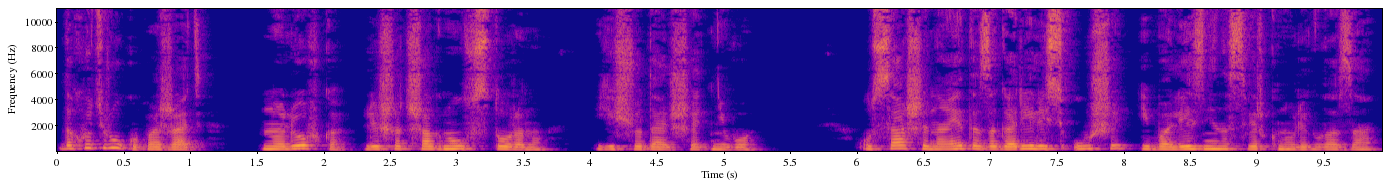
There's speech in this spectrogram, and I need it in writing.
да хоть руку пожать, но Левка лишь отшагнул в сторону, еще дальше от него. У Саши на это загорелись уши и болезненно сверкнули глаза.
